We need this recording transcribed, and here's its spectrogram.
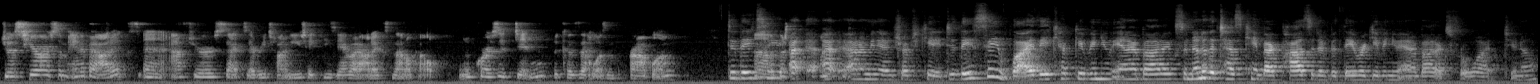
just here are some antibiotics, and after sex, every time you take these antibiotics, and that'll help. And of course, it didn't because that wasn't the problem. Did they uh, say? Uh, I, I, I, don't mean to interrupt you, Katie. Did they say why they kept giving you antibiotics? So none of the tests came back positive, but they were giving you antibiotics for what? Do you know?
